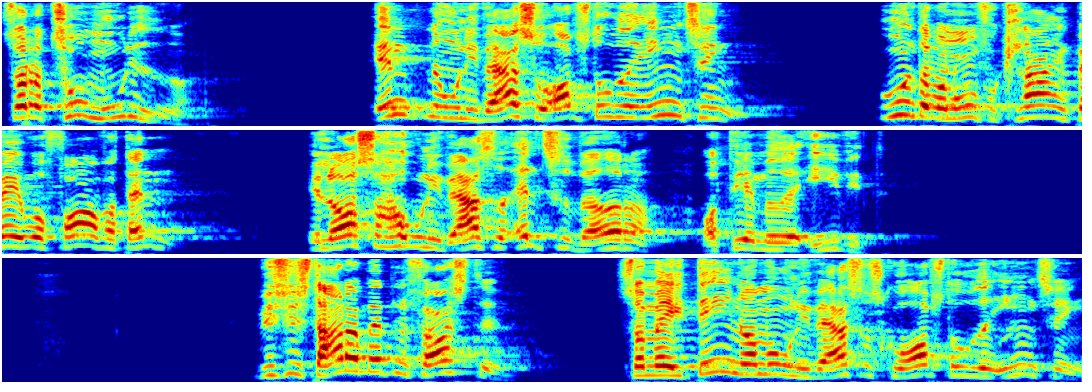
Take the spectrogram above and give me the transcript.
så er der to muligheder. Enten er universet opstået ud af ingenting, uden der var nogen forklaring bag hvorfor og hvordan, eller også så har universet altid været der, og dermed er evigt. Hvis vi starter med den første, så med ideen om, at universet skulle opstå ud af ingenting,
